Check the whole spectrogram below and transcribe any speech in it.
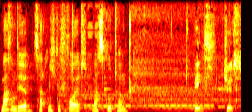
Machen wir. Es hat mich gefreut. Mach's gut, Tom. Peace. Tschüss.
